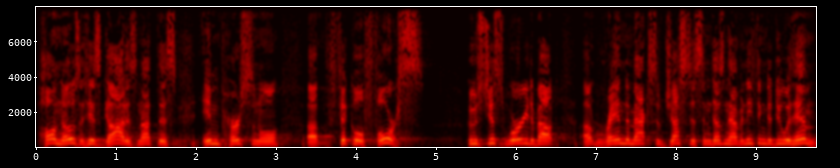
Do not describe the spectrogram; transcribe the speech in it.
Paul knows that his God is not this impersonal, uh, fickle force who's just worried about uh, random acts of justice and doesn't have anything to do with him.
